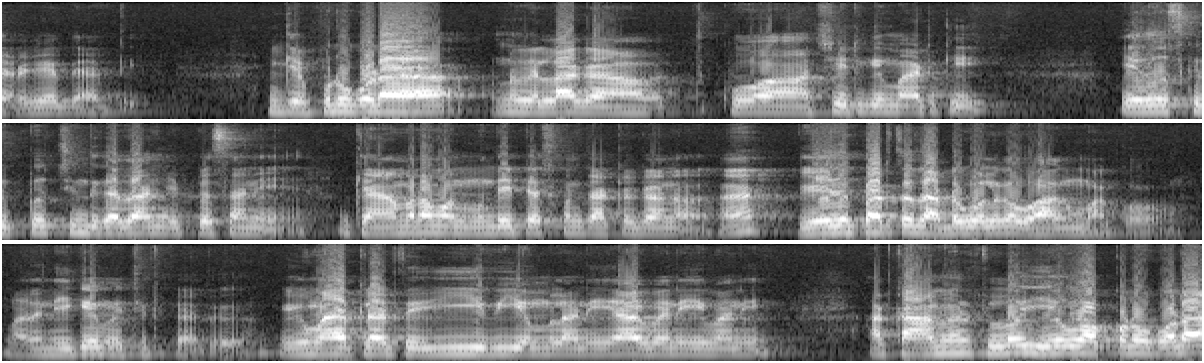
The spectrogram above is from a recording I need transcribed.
జరిగేది అది. ఇంకెప్పుడు కూడా నువ్వు ఇలాగా చీటికి మాటికి ఏదో స్క్రిప్ట్ వచ్చింది కదా అని చెప్పేసి అని కెమెరా మనం ముందెట్టేసుకొని చక్కగాను ఏది పడితే అది అడ్డగోలుగా వాగు మాకు. అది నీకే మంచిది కాదు. ఇవి మాట్లాడితే ఈ ఈవీఎంలని అవని ఇవని. ఆ కామెంట్లో ఏ ఒక్కడో కూడా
